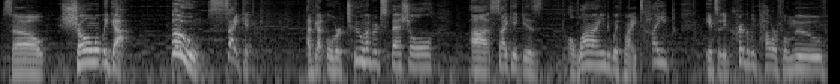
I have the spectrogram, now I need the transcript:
So, show him what we got. Boom! Psychic! I've got over 200 special. Uh, Psychic is aligned with my type. It's an incredibly powerful move.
